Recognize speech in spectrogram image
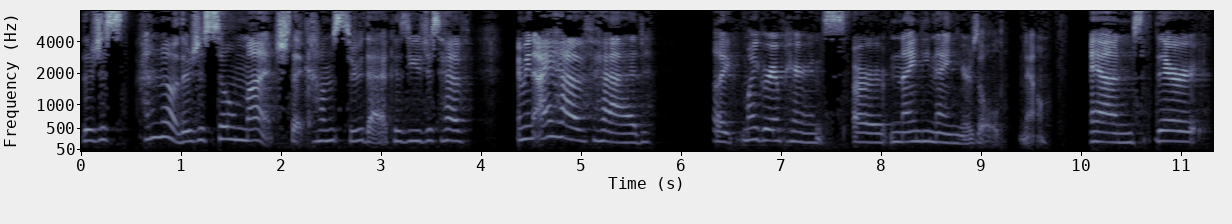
There's just I don't know. There's just so much that comes through that because you just have. I mean, I have had like my grandparents are 99 years old now and they're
